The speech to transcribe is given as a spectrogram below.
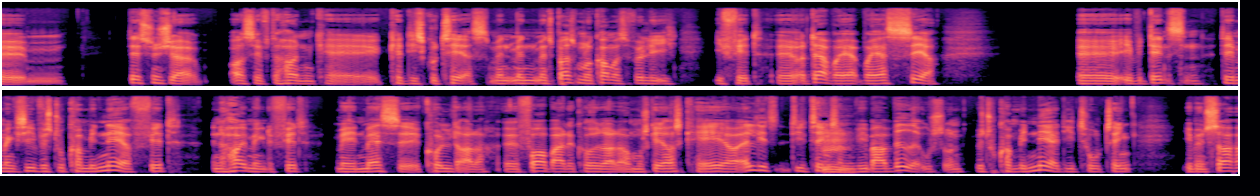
Øhm, det synes jeg også efterhånden kan, kan diskuteres. Men, men, men spørgsmålet kommer selvfølgelig i, i fedt. Øh, og der, hvor jeg, hvor jeg ser øh, evidensen, det er, man kan sige, hvis du kombinerer fedt, en høj mængde fedt, med en masse kulhydrater, øh, forarbejdede kulhydrater, og måske også kage, og alle de, de ting, mm. som vi bare ved er usunde. Hvis du kombinerer de to ting, jamen så,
